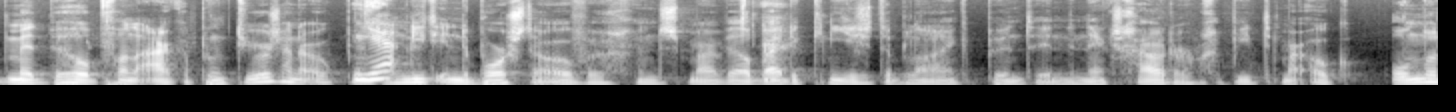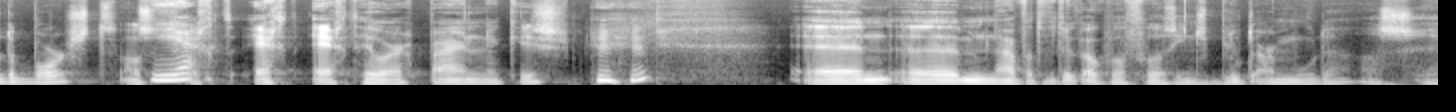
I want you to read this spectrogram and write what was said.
met behulp van acupunctuur zijn er ook punten. Ja. Niet in de borsten overigens, maar wel bij de knieën zitten belangrijke punten in de nek-schoudergebied, maar ook onder de borst als het Ja. echt, echt, echt heel erg pijnlijk is. Mhm. En ehm, nou, wat we natuurlijk ook wel veel zien is bloedarmoede. Als eh,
